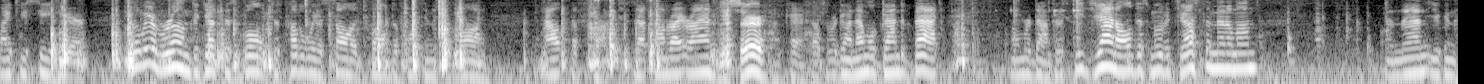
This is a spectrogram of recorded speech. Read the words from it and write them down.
like you see here. So we have room to get this bolt, which is probably a solid 12 to 14 inches long, out the front. Does that sound right, Ryan? Yes, sir. Okay, so that's what we're doing. Then we'll bend it back when we're done. So just be gentle, just move it just the minimum. And then you can,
